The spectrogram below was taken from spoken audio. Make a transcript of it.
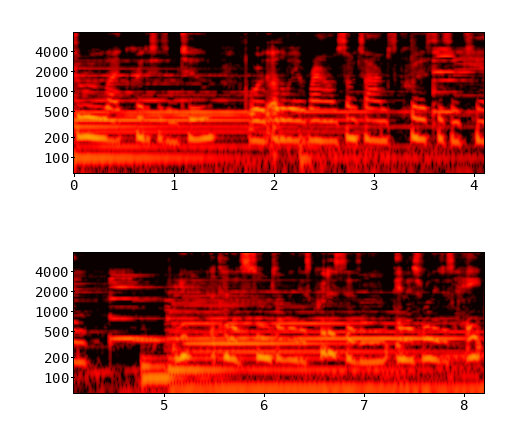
through like criticism too or the other way around. Sometimes criticism can you could assume something is criticism and it's really just hate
